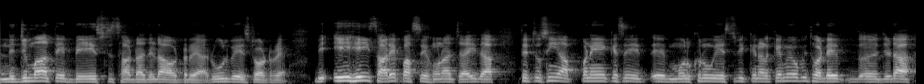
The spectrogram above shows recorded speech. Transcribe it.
ਨਿਯਮਾਂ ਤੇ ਬੇਸਡ ਸਾਡਾ ਜਿਹੜਾ ਆਰਡਰ ਆ ਰੂਲ ਬੇਸਡ ਆਰਡਰ ਆ, ਵੀ ਇਹ ਹੀ ਸਾਰੇ ਪਾਸੇ ਹੋਣਾ ਚਾਹੀਦਾ। ਤੇ ਤੁਸੀਂ ਆਪਣੇ ਕਿਸੇ ਮੁਲਕ ਨੂੰ ਇਸ ਤਰੀਕੇ ਨਾਲ ਕਿਵੇਂ ਉਹ ਵੀ ਤੁਹਾਡੇ ਜਿਹੜਾ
